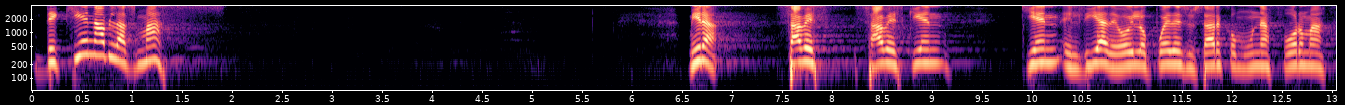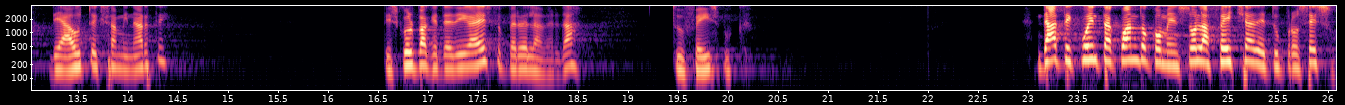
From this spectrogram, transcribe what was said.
¿De quién hablas más? Mira, ¿sabes, sabes quién, quién el día de hoy lo puedes usar como una forma de autoexaminarte? Disculpa que te diga esto, pero es la verdad. Tu Facebook. Date cuenta cuándo comenzó la fecha de tu proceso.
